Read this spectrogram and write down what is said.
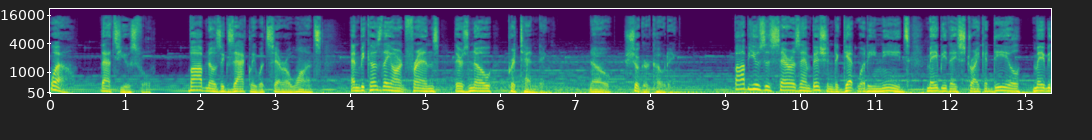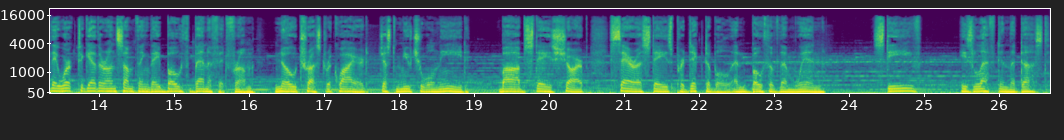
Well, that's useful. Bob knows exactly what Sarah wants, and because they aren't friends, there's no pretending, no sugarcoating. Bob uses Sarah's ambition to get what he needs. Maybe they strike a deal, maybe they work together on something they both benefit from. No trust required, just mutual need. Bob stays sharp, Sarah stays predictable, and both of them win. Steve, he's left in the dust,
